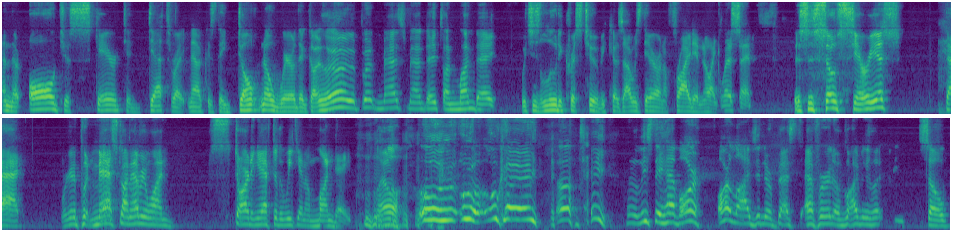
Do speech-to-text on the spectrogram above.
and they're all just scared to death right now because they don't know where they're going. Oh, they're putting mask mandates on Monday, which is ludicrous too, because I was there on a Friday and they're like, listen, this is so serious that we're going to put masks on everyone starting after the weekend on Monday. well, oh, oh, oh, okay. Oh, okay. At least they have our our lives in their best effort of livelihood. So,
